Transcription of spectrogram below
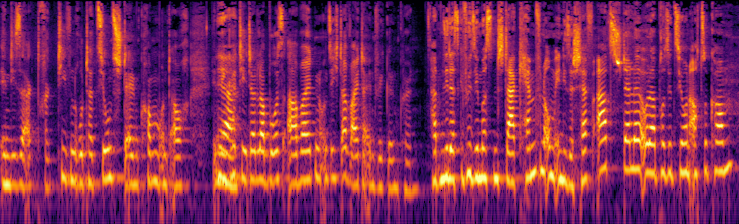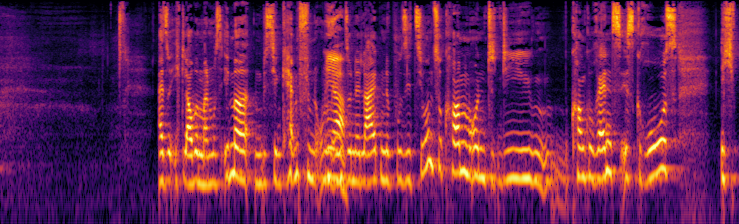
in diese attraktiven Rotationsstellen kommen und auch in Ja. den Katheterlabors arbeiten und sich da weiterentwickeln können. Hatten Sie das Gefühl, Sie mussten stark kämpfen, um in diese Chefarztstelle oder Position auch zu kommen? Also ich glaube, man muss immer ein bisschen kämpfen, um Ja. in so eine leitende Position zu kommen und die Konkurrenz ist groß. Ich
